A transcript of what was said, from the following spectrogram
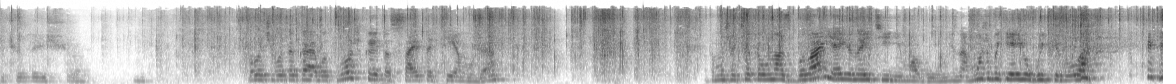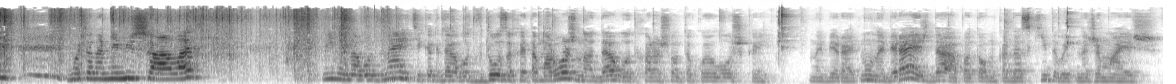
И что-то еще. Короче, вот такая вот ложка, это с сайта Тему, да? Потому что что-то у нас была, я ее найти не могу. Не знаю, может быть, я ее выкинула. Может, она мне мешала. Именно вот, знаете, когда вот в дозах это мороженое, да, вот хорошо такой ложкой набирать. Ну, набираешь, да, а потом, когда скидывать, нажимаешь.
